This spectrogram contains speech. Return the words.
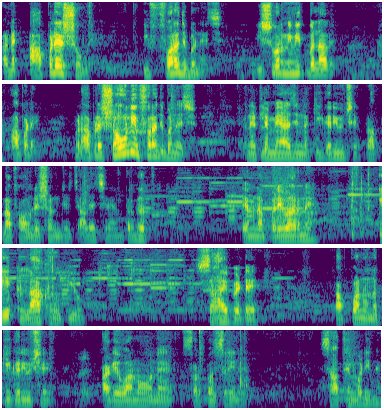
અને આપણે શું એ ફરજ બને છે. ઈશ્વર નિમિત્ત બનાવે આપણે. પણ આપણે સૌની ફરજ બને છે. અને એટલે મેં આજે નક્કી કર્યું છે, પ્રાર્થના ફાઉન્ડેશન જે ચાલે છે અંતર્ગત, એમના પરિવારને એક લાખ રૂપિયો સહાય પેટે આપવાનું નક્કી કર્યું છે. આગેવાનો અને સરપંચશ્રીને સાથે મળીને.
